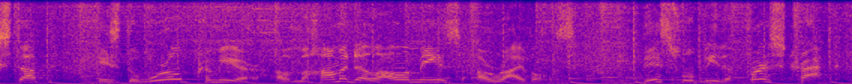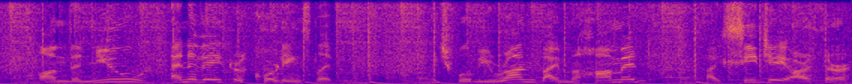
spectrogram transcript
Next up is the world premiere of Muhammad Al Alami's Arrivals. This will be the first track on the new Innovate Recordings label, which will be run by Muhammad, by CJ Arthur,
